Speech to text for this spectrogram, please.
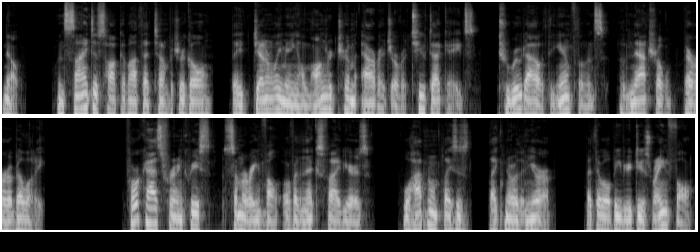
No, when scientists talk about that temperature goal, they generally mean a longer term average over two decades to root out the influence of natural variability. Forecasts for increased summer rainfall over the next five years will happen in places like Northern Europe, but there will be reduced rainfall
